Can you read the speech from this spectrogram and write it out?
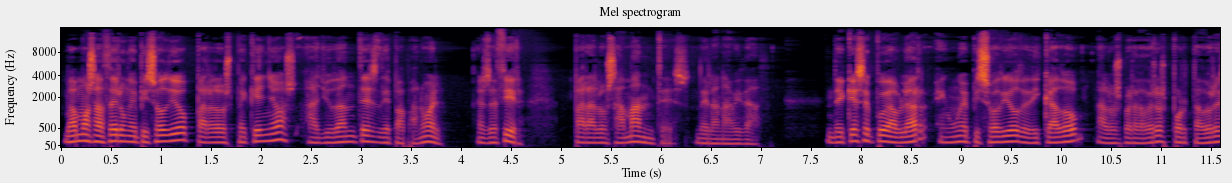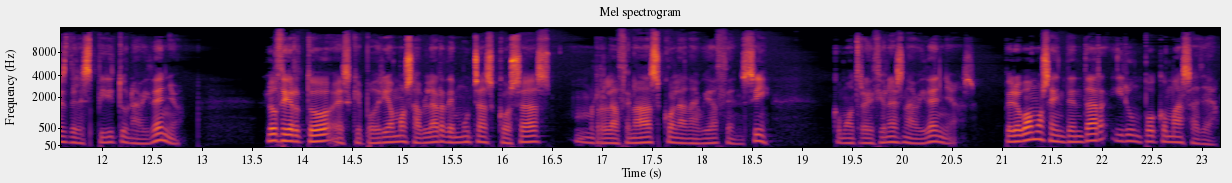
vamos a hacer un episodio para los pequeños ayudantes de Papá Noel, es decir, para los amantes de la Navidad. ¿De qué se puede hablar en un episodio dedicado a los verdaderos portadores del espíritu navideño? Lo cierto es que podríamos hablar de muchas cosas relacionadas con la Navidad en sí, como tradiciones navideñas, pero vamos a intentar ir un poco más allá.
